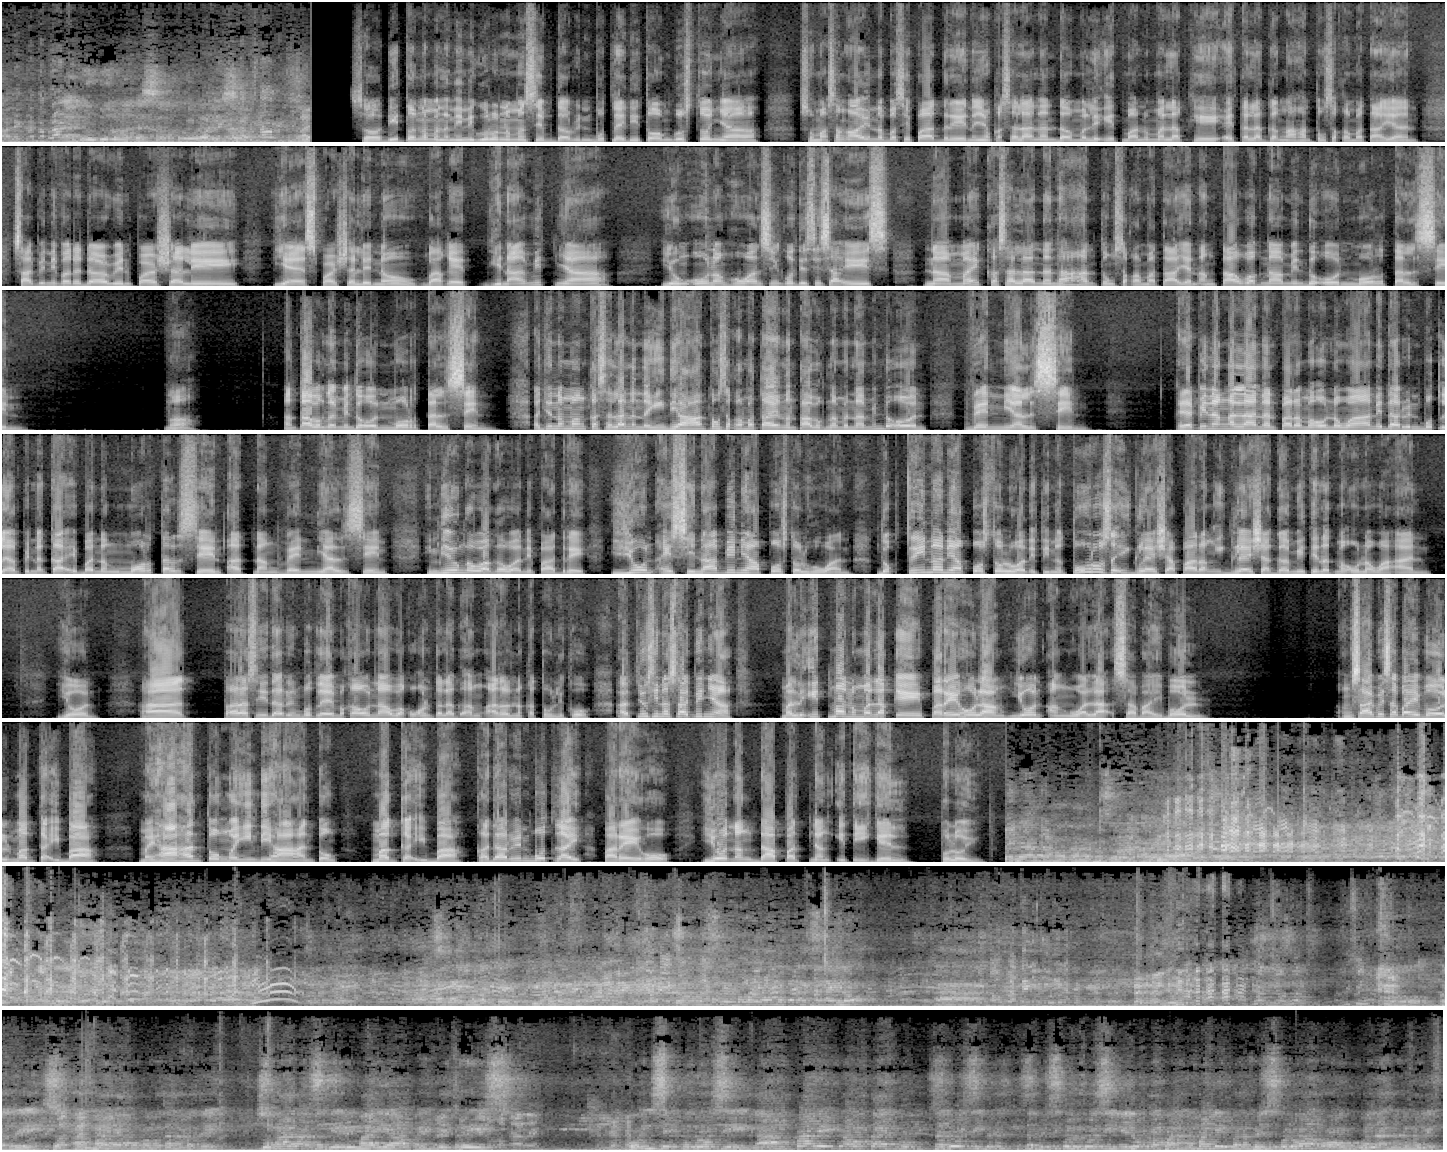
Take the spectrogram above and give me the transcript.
dudulo na ka matuwa sa So, dito naman, naniniguro naman si Darwin Butlay dito. Ang gusto niya, sumasang-ayon na ba si Padre na yung kasalanan daw maliit, mano malaki, ay talagang hahantong sa kamatayan. Sabi ni Father Darwin, partially yes, partially no. Bakit? Ginamit niya yung unang Juan 5.16 na may kasalanan hahantong sa kamatayan. Ang tawag namin doon, mortal sin. No? Ang tawag namin doon, mortal sin. At yun namang kasalanan na hindi hahantong sa kamatayan, ang tawag naman namin doon, venial sin. Kaya pinangalanan para maunawaan ni Darwin Butley ang pinagkaiba ng mortal sin at ng venial sin. Hindi yung gawa-gawa ni Padre. Yun ay sinabi ni Apostol Juan, doktrina ni Apostol Juan itinuturo sa iglesia para ang iglesia gamitin at maunawaan. Yun. At para si Darwin Butley makaunawa kung ano talaga ang aral ng Katoliko. At yung sinasabi niya, maliit man o malaki, pareho lang, yon ang wala sa Bible. Ang sabi sa Bible, magkaiba. May hahantong, may hindi hahantong. Magkaiba. Kadarwin Butlay, pareho. Yon ang dapat niyang itigil. Tuloy. Ano na ang mga na pastor? Ano na ang pastor? Sanay mo lang din. Hindi mo ko. So, sanay pa mga ka ng sanay, no? Ah. So, Padre, so, ang maya akong pangutan na Padre. Sumala sa Jeremiah 23, 11 to 12 nga ang pare gautan sa 12 vers- sa bersikulo 12 niluka pa na mali ba ng bersikulo ha o wala na na mali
